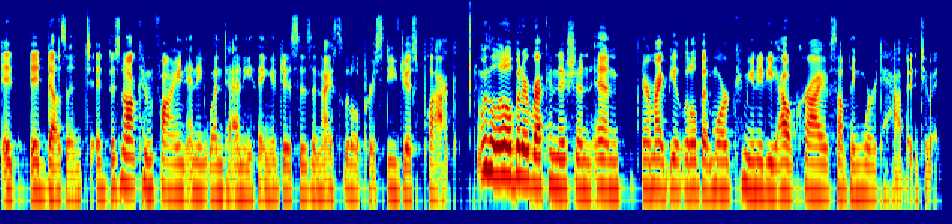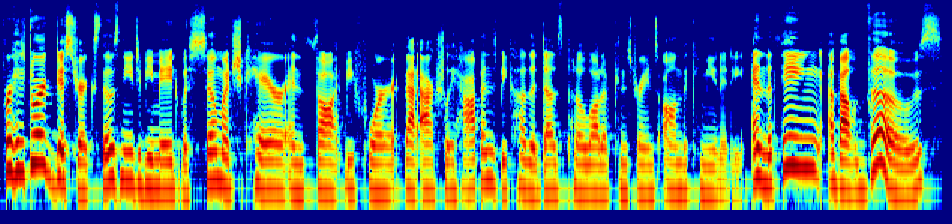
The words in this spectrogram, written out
it, it doesn't. It does not confine anyone to anything. It just is a nice little prestigious plaque with a little bit of recognition, and there might be a little bit more community outcry if something were to happen to it. For historic districts, those need to be made with so much care and thought before that actually happens because it does put a lot of constraints on the community. And the thing about those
